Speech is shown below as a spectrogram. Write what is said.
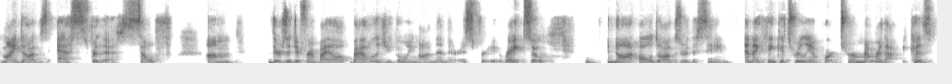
my dog's S for the self, um, there's a different bio- biology going on than there is for you, right? So, not all dogs are the same, and I think it's really important to remember that because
